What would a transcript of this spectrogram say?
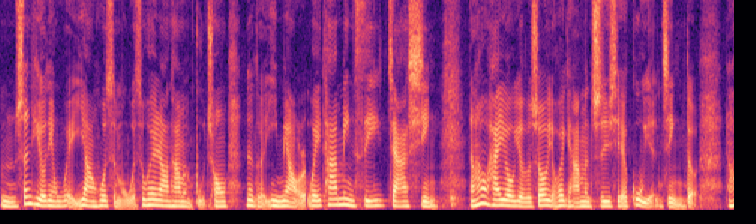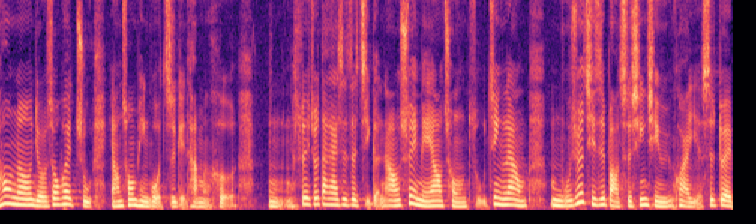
嗯，身体有点微恙或什么，我是会让他们补充那个疫苗维他命 C 加锌，然后还有有的时候也会给他们吃一些固眼睛的，然后呢，有的时候会煮洋葱苹果汁给他们喝。嗯，所以就大概是这几个，然后睡眠要充足，尽量，嗯，我觉得其实保持心情愉快也是对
